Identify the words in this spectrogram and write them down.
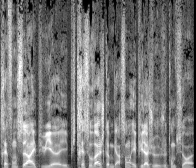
très fonceur et puis et puis très sauvage comme garçon. Et puis là, je, je tombe sur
